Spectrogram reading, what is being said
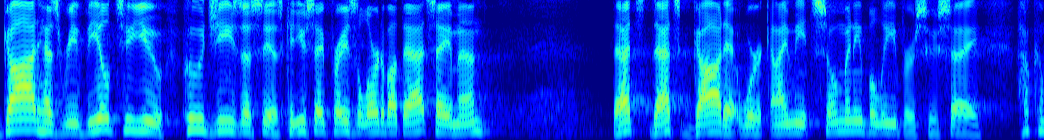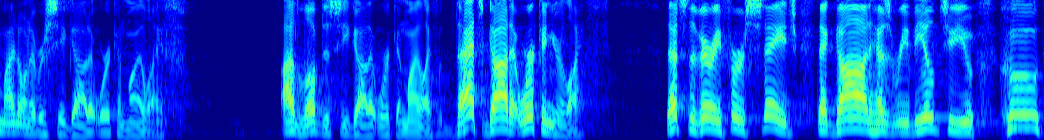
God has revealed to you who Jesus is. Can you say praise the Lord about that? Say amen. That's, that's God at work. And I meet so many believers who say, How come I don't ever see God at work in my life? I'd love to see God at work in my life. That's God at work in your life. That's the very first stage that God has revealed to you who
